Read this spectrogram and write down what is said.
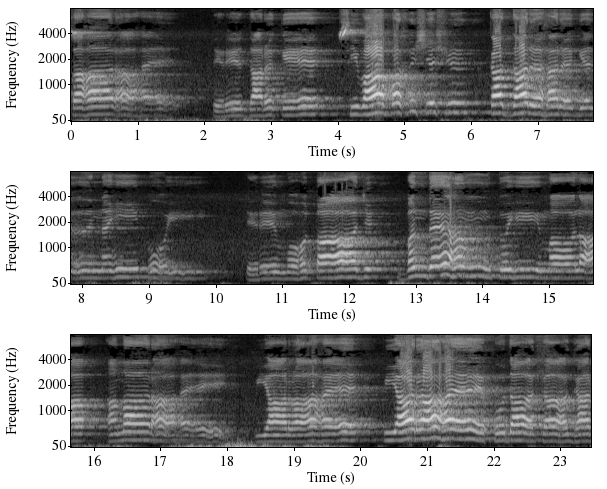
سہارا ہے۔ تیرے در کے سوا بخشش کا در ہر گل نہیں کوئی۔ تیرے محتاج بندے ہم تو ہی مولا ہمارا ہے۔ پیارا ہے پیارا ہے خدا کا گھر،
